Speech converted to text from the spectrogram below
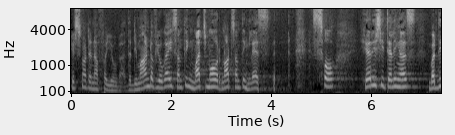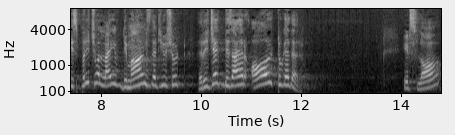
It's not enough for yoga. The demand of yoga is something much more, not something less. so, here is she telling us, but the spiritual life demands that you should reject desire altogether. Its law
